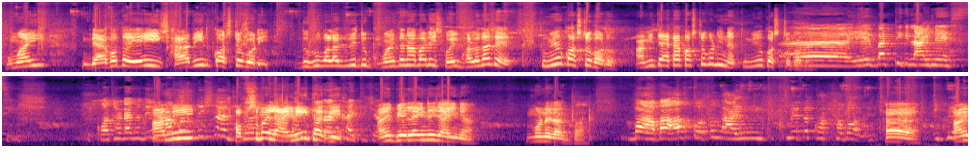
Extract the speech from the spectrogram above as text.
ঘুমাই। দেখো তো এই সারাদিন কষ্ট করি। দুপুরবেলা যদি একটু ঘুমাইতে না পারি শরীর ভালো থাকে তুমিও কষ্ট করো। আমি তো একা কষ্ট করি না তুমিও কষ্ট করো। হ্যাঁ, এইবার ঠিক লাইনে কথাটা যদি আমি সবসময় লাইনেই থাকি। আমি বে লাইনে যাই না মনে রাখবা। বাবা কত লাইন কথা বলে। হ্যাঁ আমি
